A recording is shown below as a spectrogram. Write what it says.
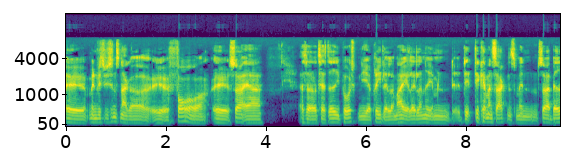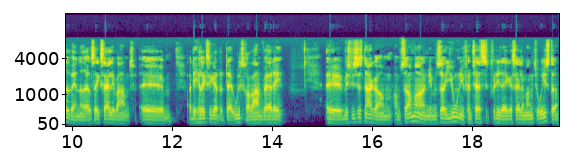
Øh, men hvis vi sådan snakker øh, forår, øh, så er altså at tage afsted i påsken i april eller maj eller et eller andet, jamen det, det kan man sagtens, men så er badevandet altså ikke særlig varmt. Øh, og det er heller ikke sikkert, at der er ultra varmt hver dag. Øh, hvis vi så snakker om, om sommeren, jamen så er juni fantastisk, fordi der ikke er særlig mange turister.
